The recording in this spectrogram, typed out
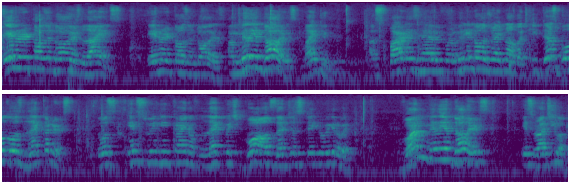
$800,000 Lions. $800,000. A million dollars, mind you. A Spartans is having for a million dollars right now, but he does bowl those leg cutters. Those in-swinging kind of leg pitch balls that just take your wicket away. One million dollars is Rajiva.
